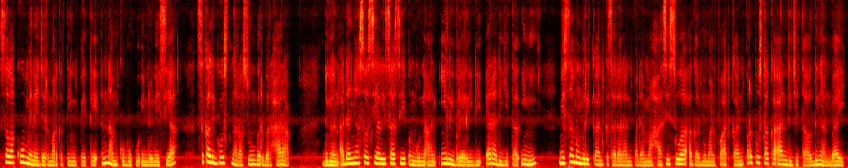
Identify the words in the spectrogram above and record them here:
selaku manajer marketing PT 6 Kubuku Indonesia sekaligus narasumber berharap dengan adanya sosialisasi penggunaan e-library di era digital ini bisa memberikan kesadaran pada mahasiswa agar memanfaatkan perpustakaan digital dengan baik.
